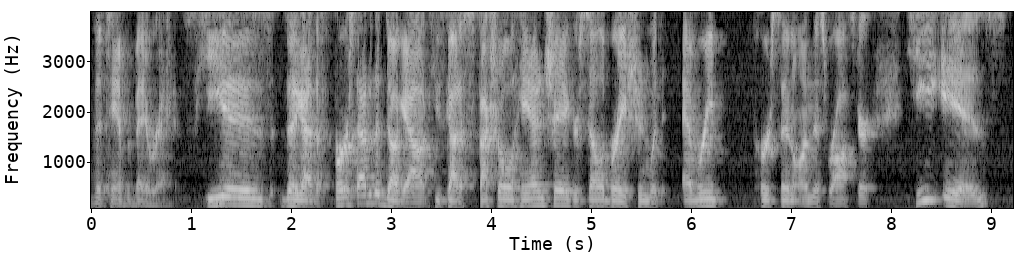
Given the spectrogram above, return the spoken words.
the Tampa Bay Rays. He is the guy, the first out of the dugout. He's got a special handshake or celebration with every person on this roster. He is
